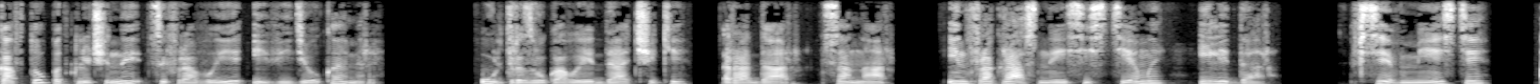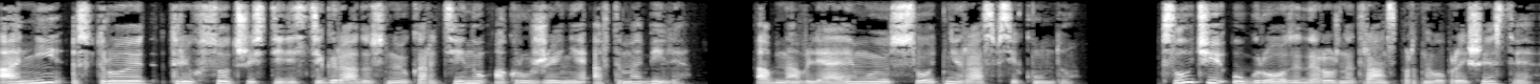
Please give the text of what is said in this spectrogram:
К авто подключены цифровые и видеокамеры, ультразвуковые датчики, радар, сонар, инфракрасные системы и лидар. Все вместе они строят 360-градусную картину окружения автомобиля, обновляемую сотни раз в секунду. В случае угрозы дорожно-транспортного происшествия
